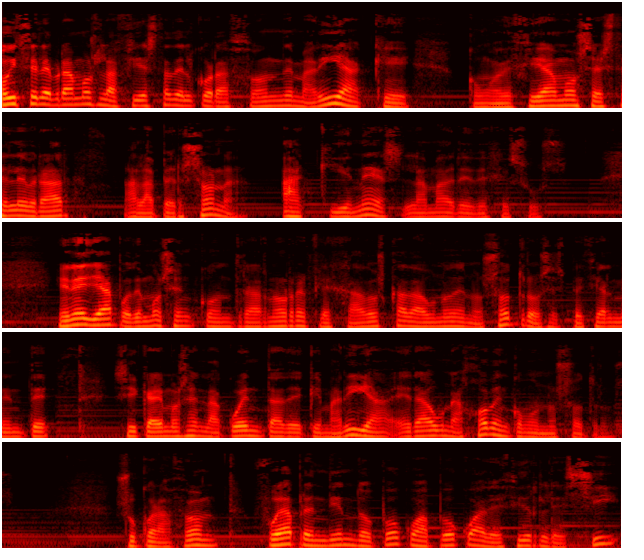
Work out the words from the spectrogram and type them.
Hoy celebramos la fiesta del corazón de María, que, como decíamos, es celebrar a la persona, a quien es la Madre de Jesús. En ella podemos encontrarnos reflejados cada uno de nosotros, especialmente si caemos en la cuenta de que María era una joven como nosotros. Su corazón fue aprendiendo poco a poco a decirle sí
